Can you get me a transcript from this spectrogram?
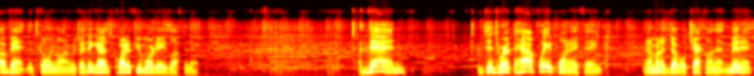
event that's going on, which I think has quite a few more days left in it. Then, since we're at the halfway point, I think, and I'm going to double check on that in a minute,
